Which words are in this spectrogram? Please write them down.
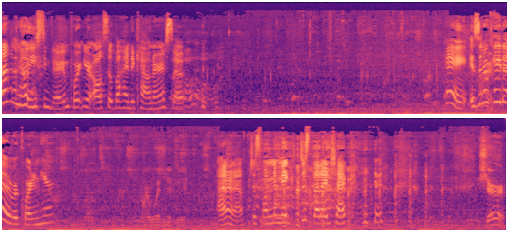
no, you seem very important. You're also behind a counter, so. Hey, is it Hi. okay to record in here? Why wouldn't it be? I don't know. Just wanted to make, just thought I'd check. Sure.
